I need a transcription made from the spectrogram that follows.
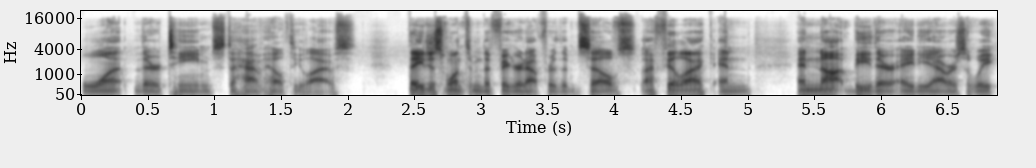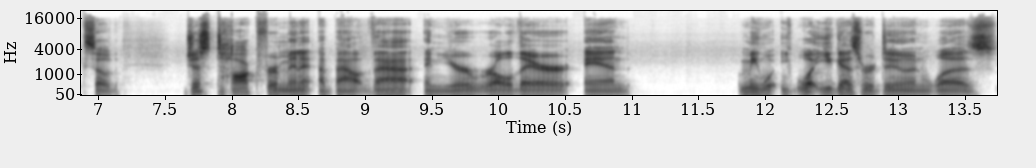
want their teams to have healthy lives. They just want them to figure it out for themselves, I feel like, and and not be there 80 hours a week. So just talk for a minute about that and your role there and I mean what, what you guys were doing was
